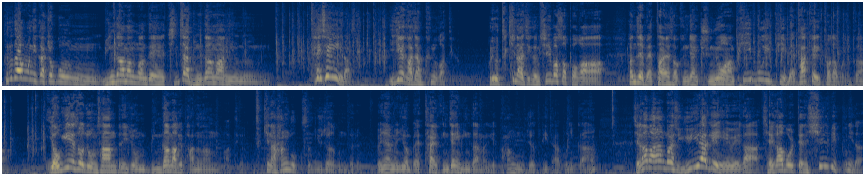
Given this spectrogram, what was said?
그러다 보니까 조금 민감한 건데 진짜 민감한 이유는 태생이라서 이게 가장 큰 것 같아요. 그리고 특히나 지금 실버 서퍼가 현재 메타에서 굉장히 중요한 PVP 메타 캐릭터다 보니까 여기에서 좀 사람들이 좀 민감하게 반응하는 것 같아요. 특히나 한국 유저분들은 왜냐하면 이런 메타에 굉장히 민감한 게 또 한국 유저들이다 보니까 제가 말한 거에서 유일하게 예외가 제가 볼 때는 실비뿐이다.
